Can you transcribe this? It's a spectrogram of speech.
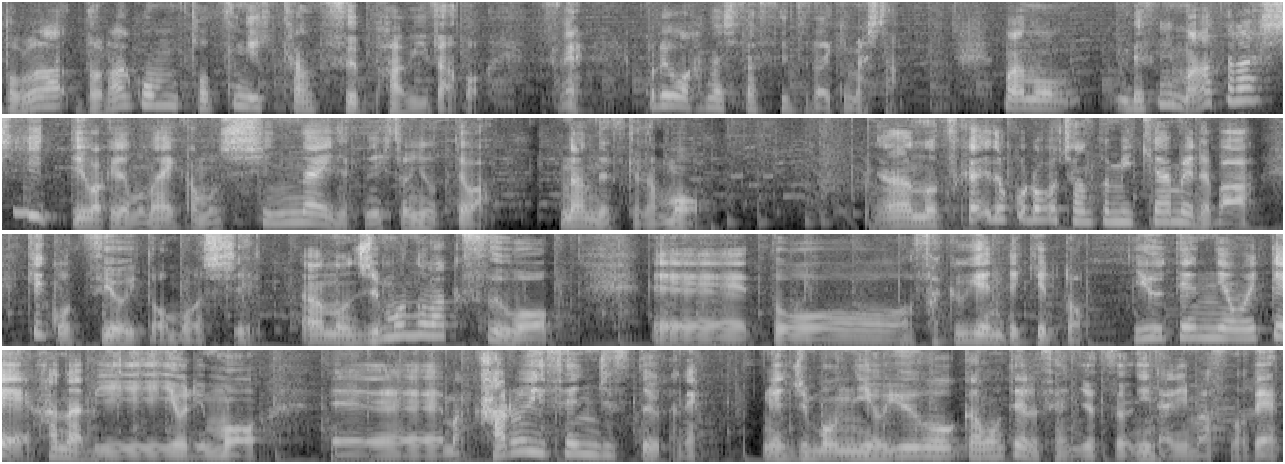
ドラ、ドラゴン突撃艦スーパーウィザードですね。これをお話しさせていただきました。まあ、あの、別に真新しいっていうわけでもないかもしんないですね、人によっては。なんですけども、あの、使いどころをちゃんと見極めれば結構強いと思うし、あの、呪文の枠数を、えっ、と、削減できるという点において、花火よりも、えー、まあ、軽い戦術というかね、呪文に余裕が持てる戦術になりますので、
